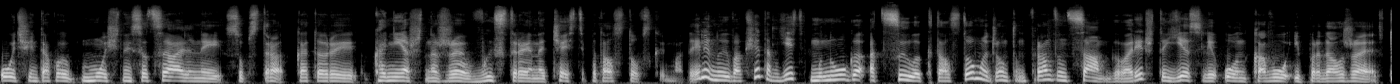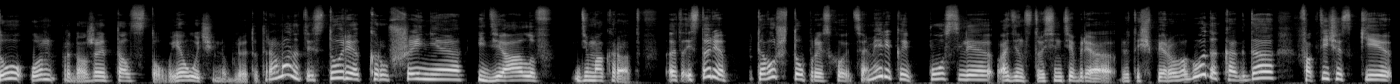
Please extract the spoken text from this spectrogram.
очень такой мощный социальный субстрат, который, конечно же, выстроен отчасти по толстовской модели. Ну и вообще там есть много отсылок к Толстому. И Джонатан Франтон сам говорит, что если он кого и продолжает, то он продолжает Толстого. Я очень люблю этот роман. Это история крушения идеалов демократов. Это история того, что происходит с Америкой после 11 сентября 2001 года, когда фактически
